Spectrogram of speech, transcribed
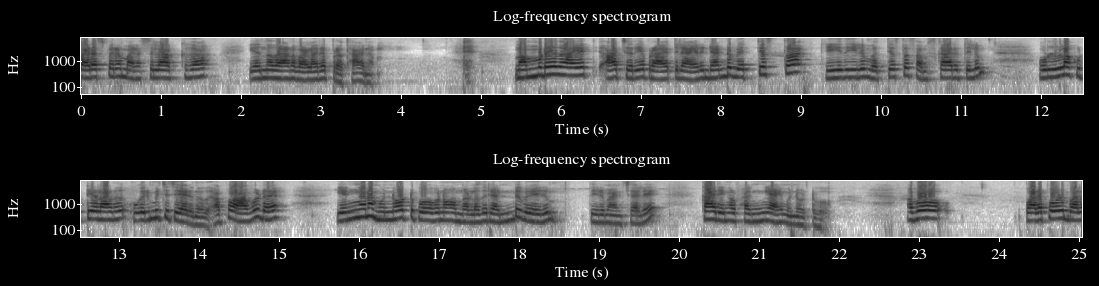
പരസ്പരം മനസ്സിലാക്കുക എന്നതാണ് വളരെ പ്രധാനം. നമ്മുടേതായ ആ ചെറിയ പ്രായത്തിലായാലും രണ്ട് വ്യത്യസ്ത രീതിയിലും വ്യത്യസ്ത സംസ്കാരത്തിലും ഉള്ള കുട്ടികളാണ് ഒരുമിച്ച് ചേരുന്നത്. അപ്പോൾ അവിടെ എങ്ങനെ മുന്നോട്ട് പോകണമെന്നുള്ളത് രണ്ടുപേരും തീരുമാനിച്ചാലേ കാര്യങ്ങൾ ഭംഗിയായി മുന്നോട്ട് പോകും. അപ്പോൾ പലപ്പോഴും പല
